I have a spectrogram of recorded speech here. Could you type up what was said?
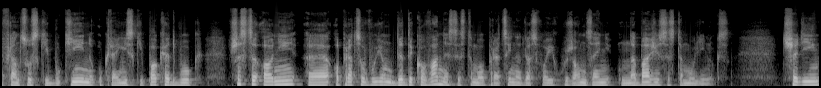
francuski Bookin, ukraiński Pocketbook, wszyscy oni e, opracowują dedykowane systemy operacyjne dla swoich urządzeń na bazie systemu Linux. Czyli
